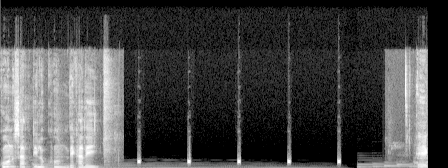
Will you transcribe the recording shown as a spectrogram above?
কোন সাতটি লক্ষণ দেখা দেয়? এক,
